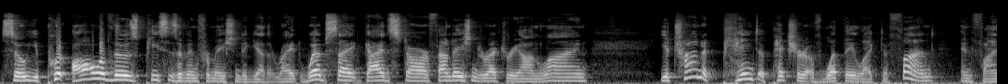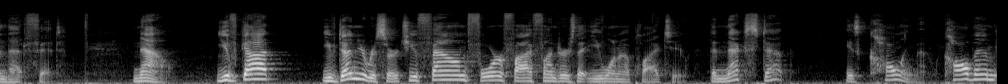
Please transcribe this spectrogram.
so you put all of those pieces of information together, right? Website, GuideStar, Foundation Directory Online. You're trying to paint a picture of what they like to fund and find that fit. Now, you've got, you've done your research, you've found four or five funders that you want to apply to. The next step is calling them. Call them,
